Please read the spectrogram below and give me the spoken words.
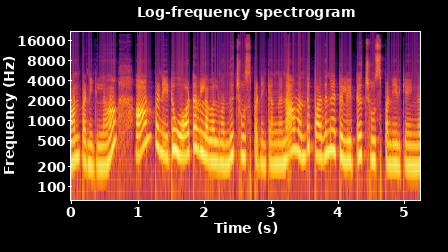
ஆன் பண்ணிக்கலாம். ஆன் பண்ணிவிட்டு வாட்டர் லெவல் வந்து சூஸ் பண்ணிக்கோங்க. நான் வந்து பதினெட்டு லிட்டர் சூஸ் பண்ணியிருக்கேங்க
